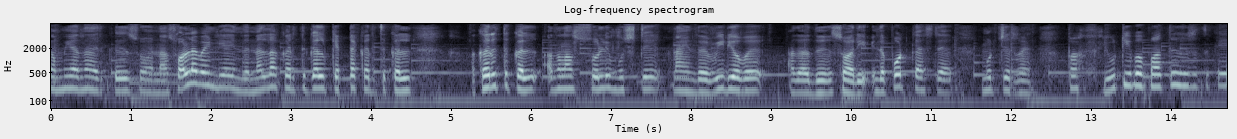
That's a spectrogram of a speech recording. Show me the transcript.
கம்மியாக தான் இருக்குது ஸோ நான் சொல்ல வேண்டிய இந்த நல்ல கருத்துக்கள் கெட்ட கருத்துக்கள் கருத்துக்கள் அதெல்லாம் சொல்லி முடிச்சுட்டு நான் இந்த வீடியோவை அதாவது சாரி இந்த போட்காஸ்ட்டை முடிச்சிடுறேன். பா யூடியூப்பை பார்த்துக்கிறதுக்கே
